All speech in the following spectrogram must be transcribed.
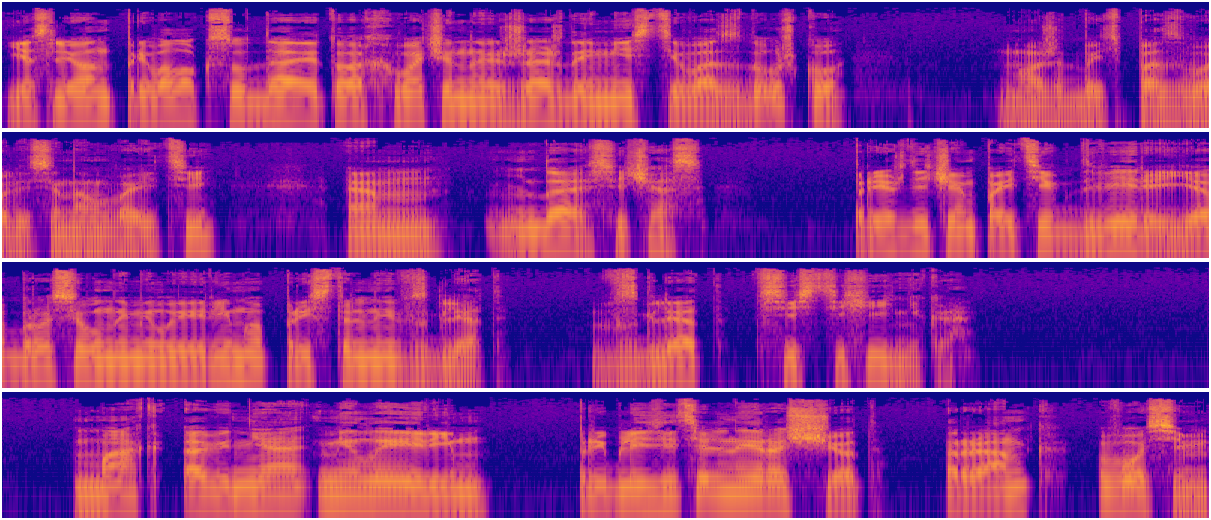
«Если он приволок сюда эту охваченную жаждой мести воздушку, может быть, позволите нам войти?» «Эм, да, сейчас». Прежде чем пойти к двери, я бросил на милые Рима пристальный взгляд. Взгляд всестихийника. Маг огня Милый Рим. Приблизительный расчет. Ранг 8.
